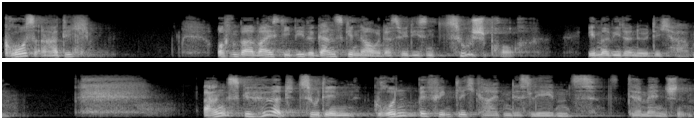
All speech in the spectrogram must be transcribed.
großartig. Offenbar weiß die Bibel ganz genau, dass wir diesen Zuspruch immer wieder nötig haben. Angst gehört zu den Grundbefindlichkeiten des Lebens der Menschen.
